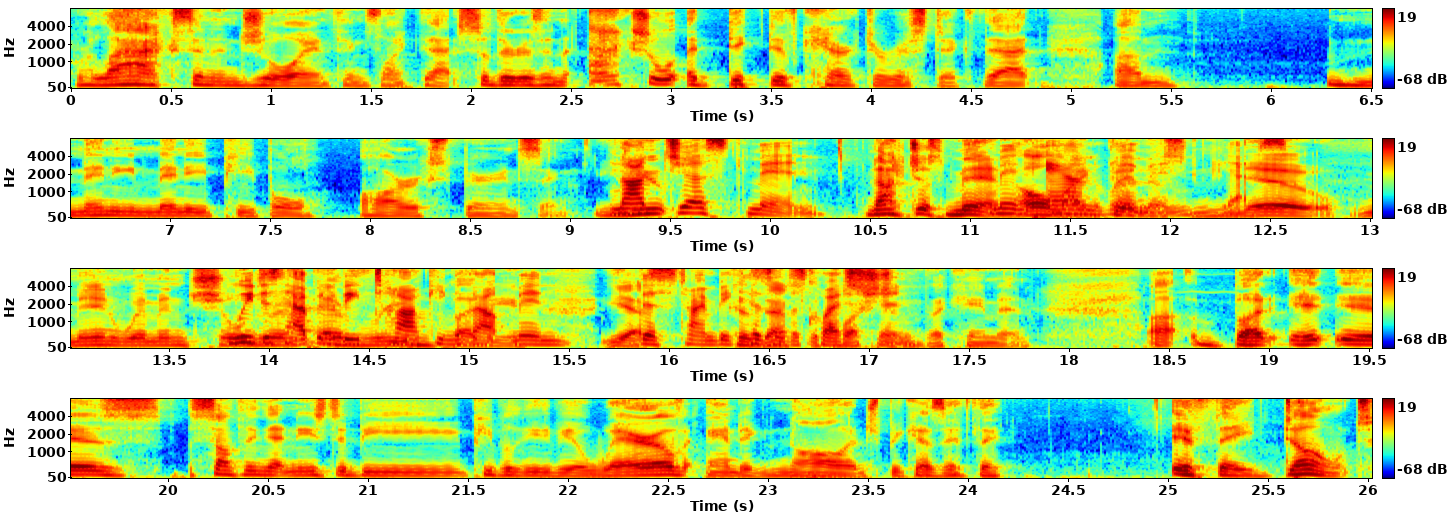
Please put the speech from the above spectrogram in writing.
relax and enjoy and things like that. So there is an actual addictive characteristic that um, many, many people are experiencing. not You- just men. not just men. Men oh my and goodness. women, yes. No. Men, women, children. We just happen to be talking about everybody. men this time because of that's the question. that came in. Uh, but it is something that needs to be people need to be aware of and acknowledge because if they if they don't,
